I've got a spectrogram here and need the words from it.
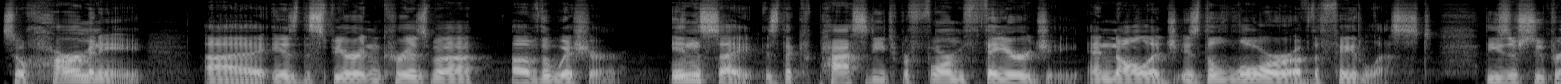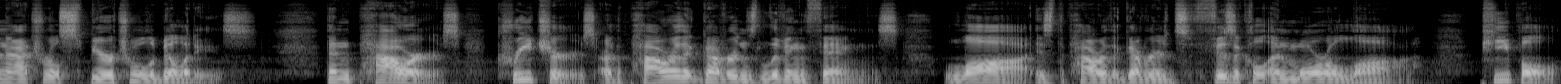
So, harmony uh, is the spirit and charisma of the wisher. Insight is the capacity to perform theurgy, and knowledge is the lore of the fatalist. These are supernatural spiritual abilities. Then powers. Creatures are the power that governs living things. Law is the power that governs physical and moral law. People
